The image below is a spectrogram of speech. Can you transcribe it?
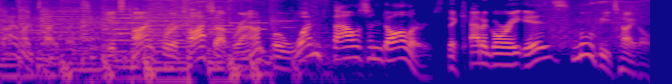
silent type, I see. It's time for a toss-up round for $1,000. The category is movie title.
